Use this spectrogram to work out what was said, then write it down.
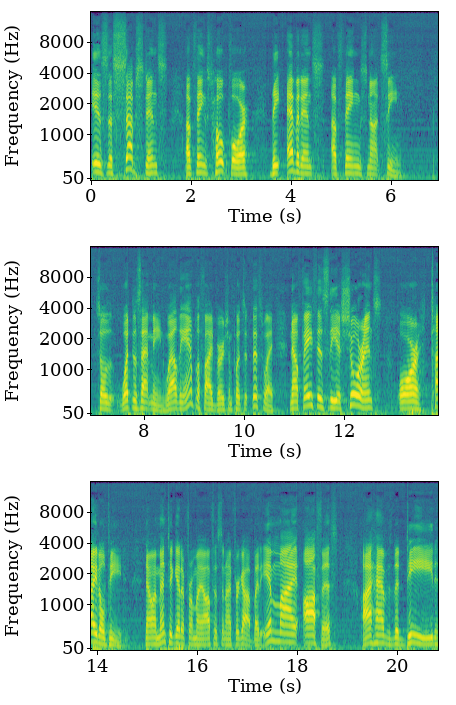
is the substance of things hoped for, the evidence of things not seen. So, what does that mean? Well, the Amplified Version puts it this way Now, faith is the assurance or title deed. Now, I meant to get it from my office and I forgot, but in my office, I have the deed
